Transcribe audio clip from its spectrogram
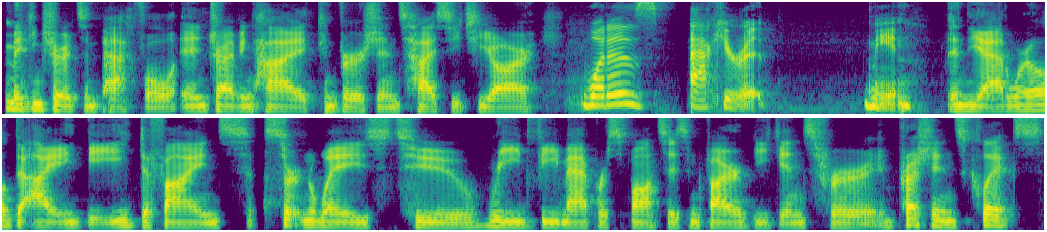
making sure it's impactful and driving high conversions, high CTR. What does accurate mean? in the ad world, the IAB defines certain ways to read VMAP responses and fire beacons for impressions, clicks.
